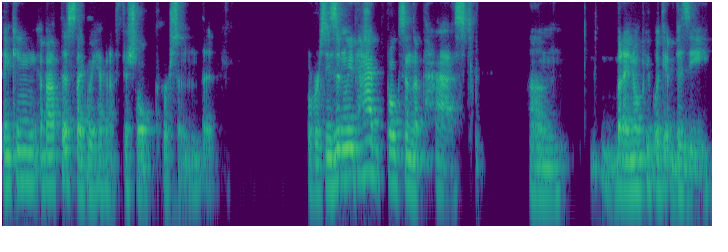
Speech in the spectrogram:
thinking about this, like we have an official person that oversees it, and we've had folks in the past. Um, but I know people get busy.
